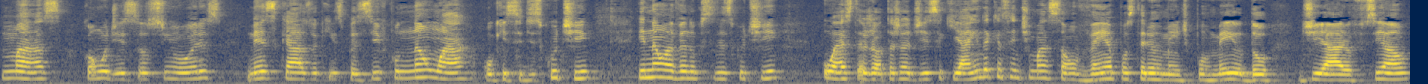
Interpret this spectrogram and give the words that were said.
Mas, como disse aos senhores, nesse caso aqui específico não há o que se discutir, e não havendo o que se discutir, o STJ já disse que, ainda que essa intimação venha posteriormente por meio do diário oficial,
